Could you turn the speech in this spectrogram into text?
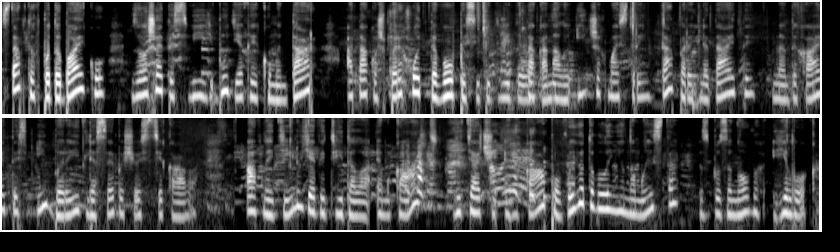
ставте вподобайку, залишайте свій будь-який коментар, а також переходьте в описі під відео та каналу інших майстринь та переглядайте, надихайтесь і беріть для себе щось цікаве. А в неділю я відвідала МК, дитячий МК по виготовленню намиста з бузинових гілок.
